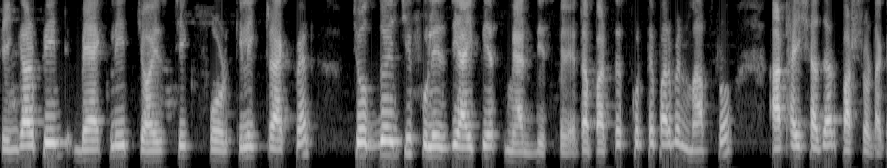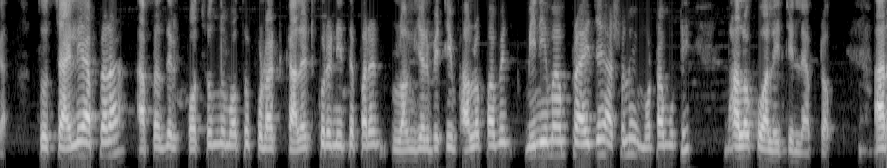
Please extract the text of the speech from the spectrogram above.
Fingerprint backlit joystick four click trackpad চোদ্দ inch full HD IPS matte display এটা পারচেস করতে পারবেন মাত্র আঠাইশ হাজার পাঁচশো টাকা। তো চাইলে আপনারা আপনাদের পছন্দ মতো প্রোডাক্ট কালেক্ট করে নিতে পারেন। লংজারভিটি ভালো পাবেন। মিনিমাম প্রাইজে আসলে মোটামুটি ভালো কোয়ালিটির ল্যাপটপ আর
